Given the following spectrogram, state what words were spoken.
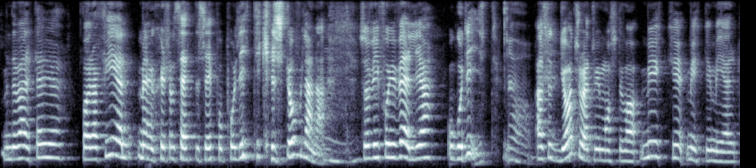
Men det verkar ju vara fel människor som sätter sig på politikerstolarna. Mm. Så vi får ju välja att gå dit. Ja. Alltså jag tror att vi måste vara mycket, mycket mer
